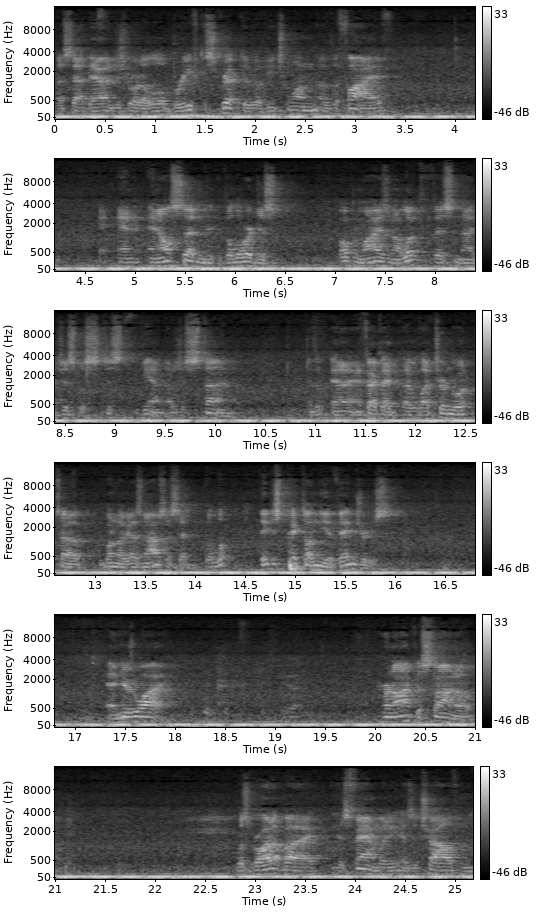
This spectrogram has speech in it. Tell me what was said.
I sat down and just wrote a little brief descriptive of each one of the five, and and all of a sudden the Lord just opened my eyes and I looked at this and I just was just again I was just stunned. And in fact, I, I, turned to what uh, one of the guys in the house. I said, well, look, "They just picked on the Avengers." And here's why. Hernan Castano was brought up by his family as a child from,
